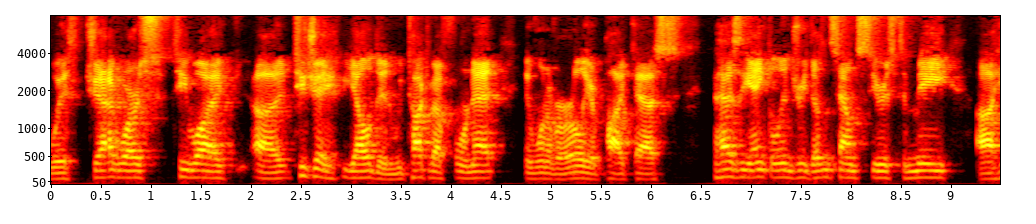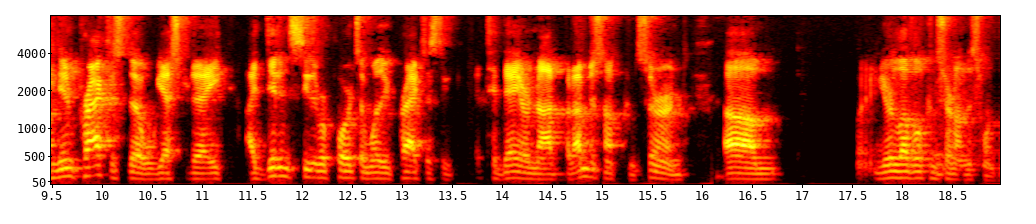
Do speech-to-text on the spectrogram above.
with Jaguars, TY, uh, TJ Yeldon. We talked about Fournette in one of our earlier podcasts has the ankle injury. Doesn't sound serious to me. Uh, he didn't practice though yesterday. I didn't see the reports on whether he practiced today or not, but I'm just not concerned. Um, your level of concern on this one?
